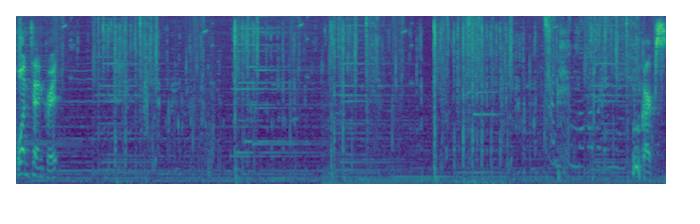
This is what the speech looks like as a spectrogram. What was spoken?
110 crit. Ooh, carps.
